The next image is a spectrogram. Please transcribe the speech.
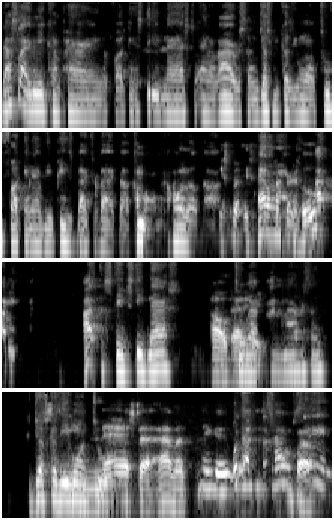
that's like me comparing the fucking Steve Nash to Allen Iverson just because you won two fucking MVPs back to back, dog. Come on, man, hold up, dog. Explain- explain- Allen Iverson, who? I, I mean, I Steve Steve Nash Oh, okay. To Allen. Iverson just because he won two. Nash to Allen, nigga. What that, you that's what I'm about? saying.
